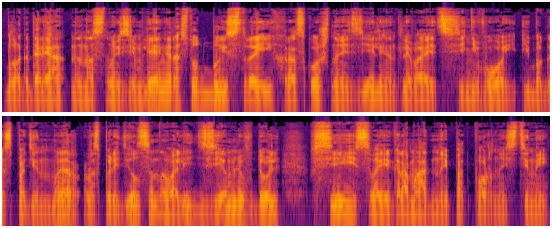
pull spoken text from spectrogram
Благодаря наносной земле они растут быстро, и их роскошная зелень отливает синевой, ибо господин мэр распорядился навалить землю вдоль всей своей громадной подпорной стены,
